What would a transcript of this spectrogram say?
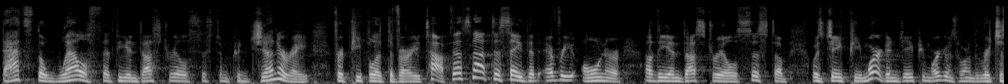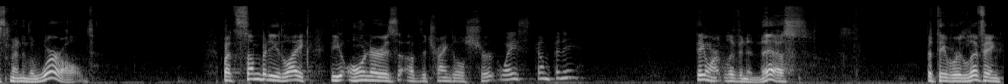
That's the wealth that the industrial system could generate for people at the very top. That's not to say that every owner of the industrial system was JP Morgan. JP Morgan was one of the richest men in the world. But somebody like the owners of the Triangle Shirtwaist Company, they weren't living in this, but they were living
